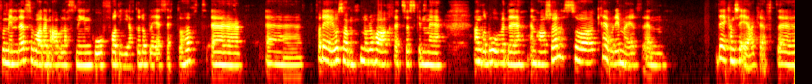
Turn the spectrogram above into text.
for min del så var den avlastningen god fordi at da ble jeg sett og hørt. Eh, eh, for det er jo sånn når du har et søsken med andre behov enn det en har sjøl, så krever de mer enn det kanskje jeg har krevd. Eh,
